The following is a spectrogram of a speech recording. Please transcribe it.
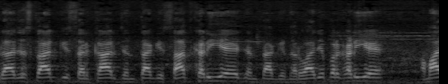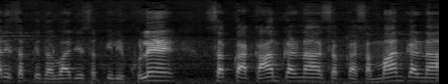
राजस्थान की सरकार जनता के साथ खड़ी है, जनता के दरवाजे पर खड़ी है। हमारे सबके दरवाजे सबके लिए खुले हैं सबका काम करना सबका सम्मान करना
